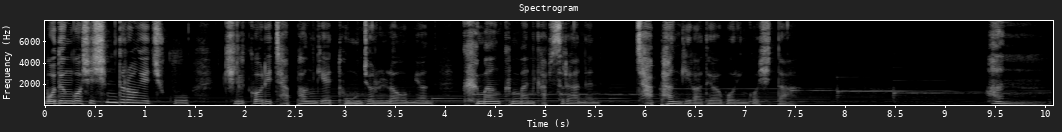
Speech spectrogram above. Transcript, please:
모든 것이 심드렁해지고 길거리 자판기에 동전을 넣으면 그만큼만 값을 하는 자판기가 되어버린 것이다. 한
